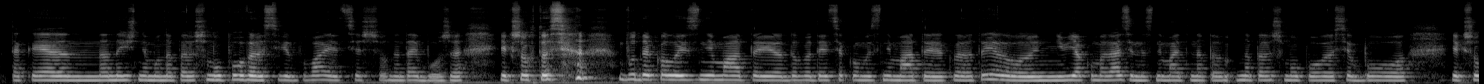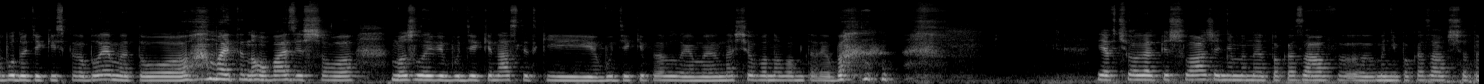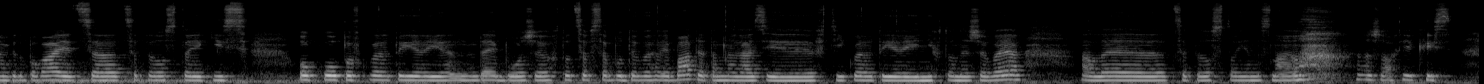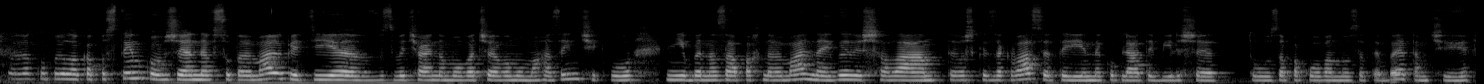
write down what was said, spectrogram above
таке на нижньому, на першому поверсі відбувається, що не дай Боже, якщо хтось буде колись знімати, доведеться комусь знімати квартиру, ні в якому разі не знімайте на, на першому поверсі, бо якщо будуть якісь проблеми, то майте на увазі, що можливі будь-які наслідки і будь-які проблеми. На що воно вам треба? Я вчора пішла, Женя мене показав, е, мені показав, що там відбувається. Це просто якісь окопи в квартирі. Не дай Боже, хто це все буде вигрібати. Там наразі в тій квартирі ніхто не живе, але це просто, я не знаю, жах якийсь. Вчора купила капустинку вже не в супермаркеті, в звичайному овочевому магазинчику, ніби на запах нормальна, і вирішила трошки заквасити і не купляти більше ту запаковану за тебе там чи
